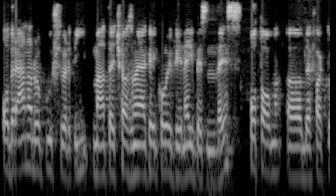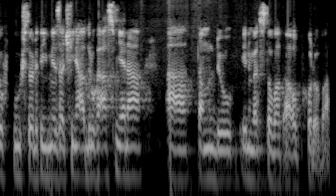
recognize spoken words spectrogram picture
od rána do půl čtvrtý máte čas na jakýkoliv jiný biznis, potom uh, de facto v půl čtvrtý mi začíná druhá směna a tam jdu investovat a obchodovat.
